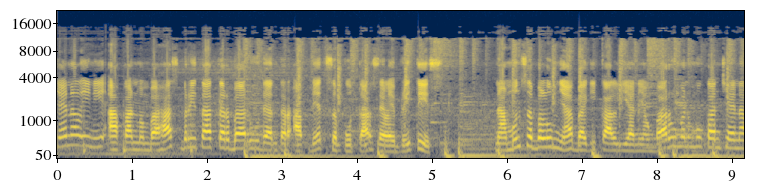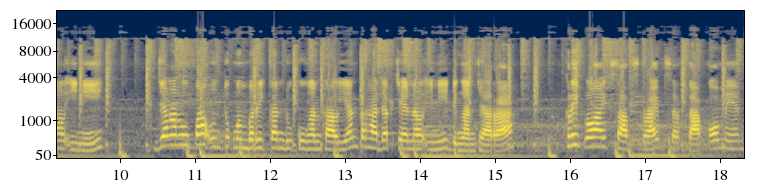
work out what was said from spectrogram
Channel ini akan membahas berita terbaru dan terupdate seputar selebritis. Namun sebelumnya bagi kalian yang baru menemukan channel ini, jangan lupa untuk memberikan dukungan kalian terhadap channel ini dengan cara klik like, subscribe, serta komen.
